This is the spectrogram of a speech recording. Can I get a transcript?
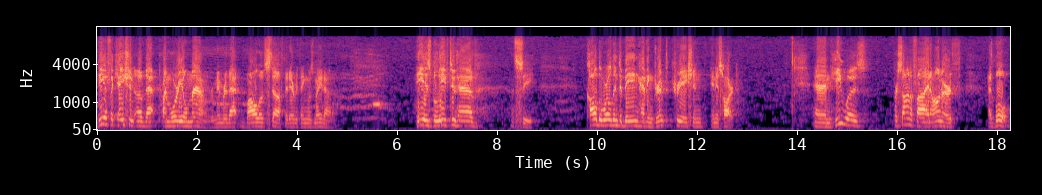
deification of that primordial mound. Remember that ball of stuff that everything was made out of. He is believed to have, let's see, called the world into being, having dreamt creation in his heart. And he was personified on earth as bull.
